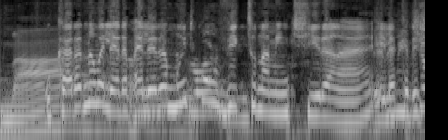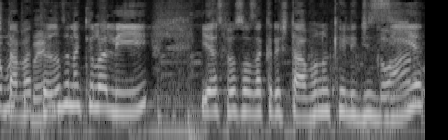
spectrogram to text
Mas... O cara não, ele era, ele era muito convicto na mentira, né? Ele Ele, acreditava tanto naquilo ali e as pessoas acreditavam no que ele dizia. Claro.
